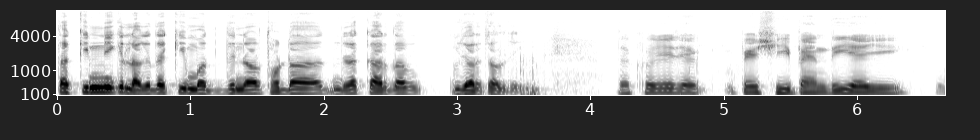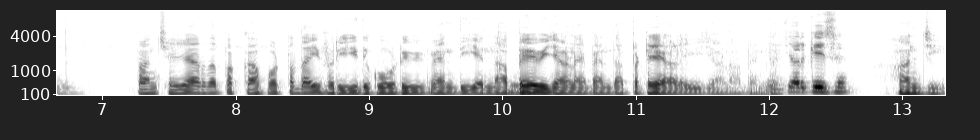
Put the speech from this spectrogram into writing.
ਤਾਂ ਕਿੰਨੀ ਕੁ ਲੱਗਦਾ ਕਿ ਮਦਦ ਦੇ ਨਾਲ ਤੁਹਾਡਾ ਜਿਹੜਾ ਘਰ ਦਾ ਗੁਜ਼ਾਰਾ ਚੱਲ ਜੇ ਦੇਖੋ ਜੀ ਜੇ ਪੇਸ਼ੀ ਪੈਂਦੀ ਹੈ ਜੀ 5-6000 ਦਾ ਪੱਕਾ ਫੁੱਟ ਦਾ ਹੀ ਫਰੀਦਕੋਟ ਵੀ ਪੈਂਦੀ ਹੈ ਨਾਭੇ ਵੀ ਜਾਣਾ ਪੈਂਦਾ ਪਟਿਆਲੇ ਵੀ ਜਾਣਾ ਪੈਂਦਾ। ਚਾਰ ਕੇਸ ਹੈ? ਹਾਂਜੀ।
